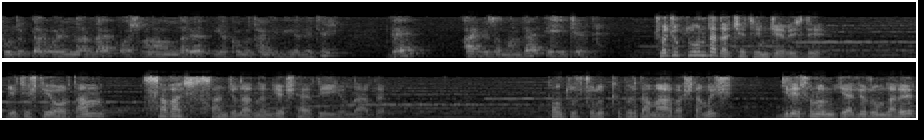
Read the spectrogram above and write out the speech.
Kurdukları oyunlarda Osman onları bir komutan gibi yönetir ve aynı zamanda eğitirdi. Çocukluğunda da Çetin Ceviz'di. Yetiştiği ortam savaş sancılarının yeşerdiği yıllardı. Pontusçuluk kıpırdamaya başlamış, Giresun'un yerli Rumları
